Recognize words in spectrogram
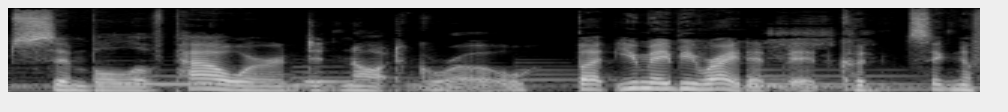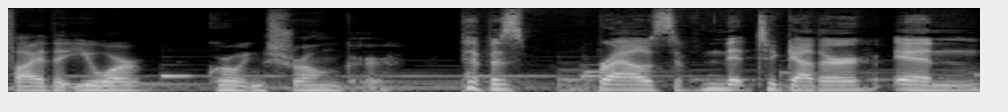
symbol of power did not grow. But you may be right. It, it could signify that you are growing stronger. Pippa's brows have knit together in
